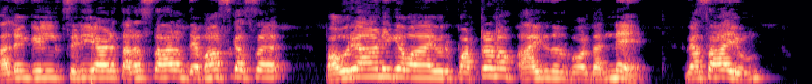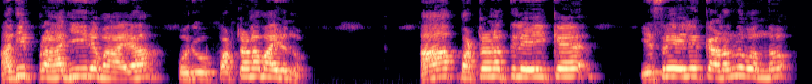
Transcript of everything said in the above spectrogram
അല്ലെങ്കിൽ സിറിയയുടെ തലസ്ഥാനം ദമാസ്കസ് പൗരാണികമായ ഒരു പട്ടണം ആയിരുന്നതുപോലെ തന്നെ ഗസായും അതിപ്രാചീനമായ ഒരു പട്ടണമായിരുന്നു. ആ പട്ടണത്തിലേക്ക് ഇസ്രയേൽ കടന്നു വന്നു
